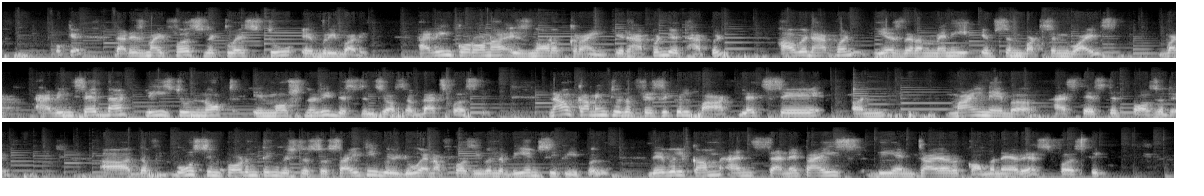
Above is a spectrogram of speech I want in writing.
Okay, that is my first request to everybody. Having corona is not a crime. It happened, it happened. How it happened? Yes, there are many ifs and buts and whys but having said that, please do not emotionally distance yourself. That's first thing. Now, coming to the physical part, let's say my neighbor has tested positive. Uh, the most important thing which the society will do, and of course, even the BMC people, they will come and sanitize the entire common areas, first thing.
